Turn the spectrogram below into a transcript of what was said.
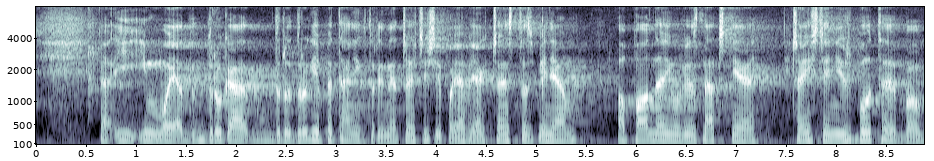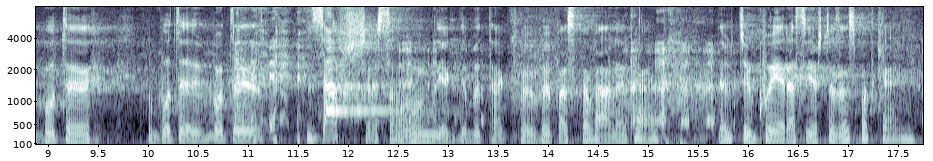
I, i moja druga, dru, drugie pytanie, które najczęściej się pojawia, jak często zmieniam opony i mówię znacznie częściej niż buty, bo buty, buty, buty zawsze są jak gdyby tak wypastowane. Tak. Dziękuję raz jeszcze za spotkanie.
